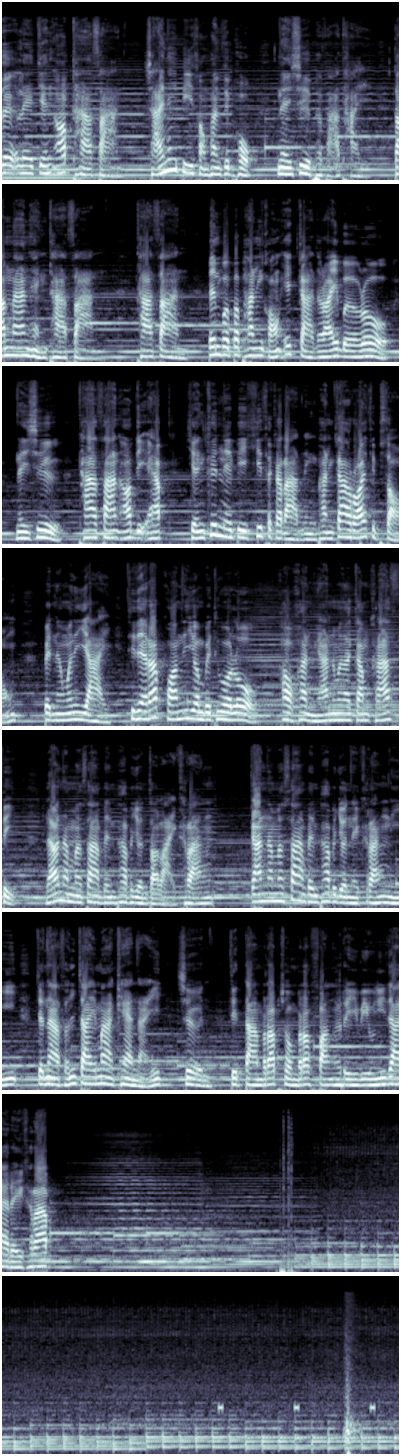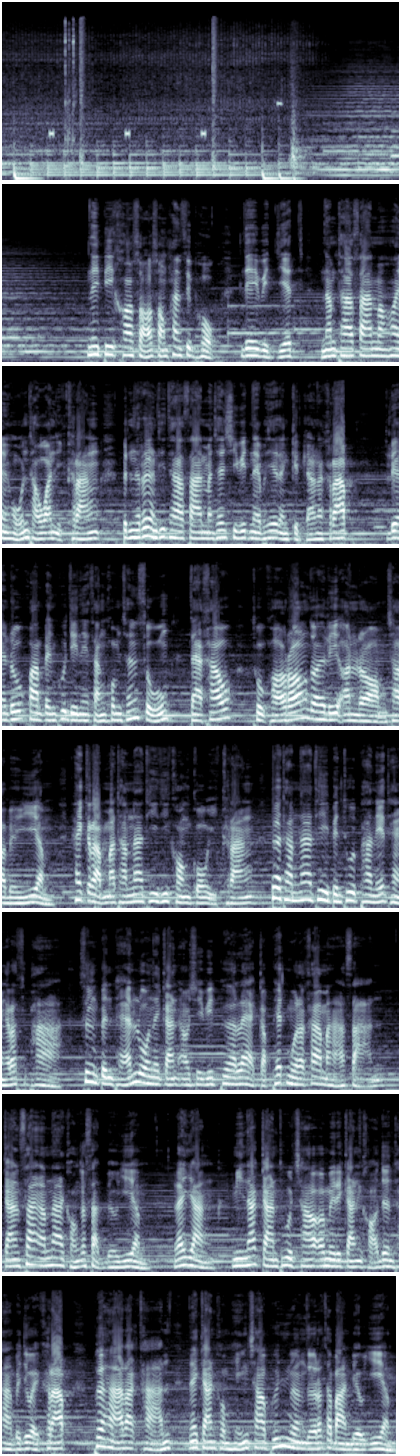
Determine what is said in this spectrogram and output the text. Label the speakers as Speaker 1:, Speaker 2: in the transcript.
Speaker 1: The Legend of Tarzan ฉายในปี 2016 ในชื่อภาษาไทย ตำนานแห่งทาซาน ทาซาน เป็นบทประพันธ์ของเอ็ดการ์ดไรเบอโรในชื่อ Tarzan of the Apps เขียนขึ้นในปีคิศกราช 1912 เป็นนวนิยายที่ได้รับความนิยมไปทั่วโลก เข้าขั้นงานวรรณกรรมคลาสสิก แล้วนำมาสร้างเป็นภาพยนตร์ต่อหลายครั้ง การนำมาสร้างเป็นภาพยนตร์ในครั้งนี้ จะน่าสนใจมากแค่ไหน เชิญ ติดตามรับชมรับฟังรีวิวนี้ได้เลยครับ ในปีคศ 2016 เดวิดเยตนำทาซานมาห้อยโหนเถาวันอีกครั้ง เป็นเรื่องที่ทาซานมาใช้ชีวิตในประเทศอังกฤษแล้วนะครับ เรียนรู้ความเป็นผู้ดีในสังคมชั้นสูง แต่เขาถูกขอร้องโดยลีออนรอม ชาวเบลเยียม ให้กลับมาทำหน้าที่ที่คองโกอีกครั้ง เพื่อทำหน้าที่เป็นทูตพาณิชย์แห่งรัฐสภา ซึ่งเป็นแผนลวงในการเอาชีวิตเพื่อแลกกับเพชรมูลค่ามหาศาล การสร้างอำนาจของกษัตริย์เบลเยียม และยังมีนักการทูตชาวอเมริกันขอเดินทางไปด้วยครับ พื่อหาหลักฐานในการข่มเหงชาวพื้นเมืองโดยรัฐบาลเบลเยียม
